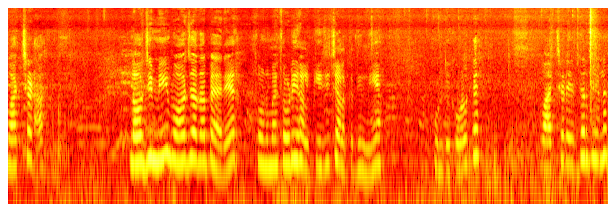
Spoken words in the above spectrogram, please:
ਵਾਛੜ ਆ। ਲਓ ਜੀ, ਮੀਂਹ ਬਹੁਤ ਜ਼ਿਆਦਾ ਪੈ ਰਿਹਾ। ਤੁਹਾਨੂੰ ਮੈਂ ਥੋੜੀ ਹਲਕੀ ਜੀ ਝਲਕ ਦਿੰਦੀ ਆ, ਕੁੰਡੀ ਖੋਲ ਕੇ। ਵਾਛੜ ਇੱਧਰ ਦੀ ਨਾ।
